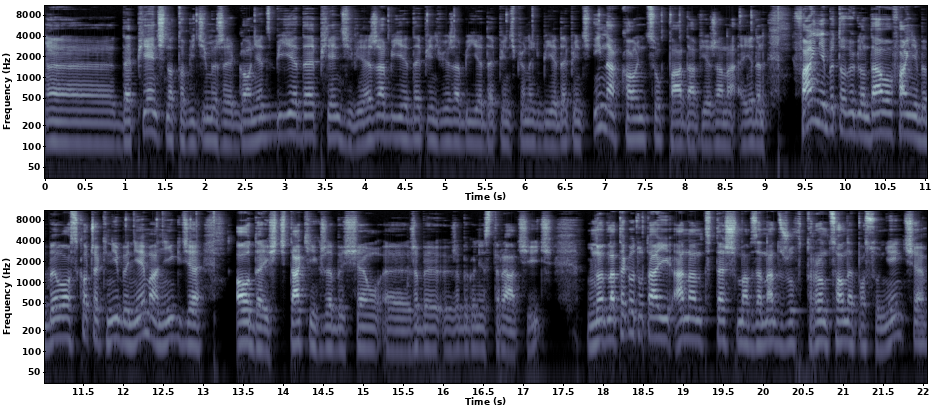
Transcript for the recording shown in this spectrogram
e, D5, no to widzimy, że goniec bije D5, wieża bije D5, wieża bije D5, pionek bije D5 i na końcu pada wieża na E1. Fajnie by to wyglądało, fajnie by było, skoczek niby nie ma nigdzie odejść takich, żeby się, e, żeby, żeby go nie stracić. No dlatego tutaj Anand też ma w zanadrzu wtrącone posunięcie,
